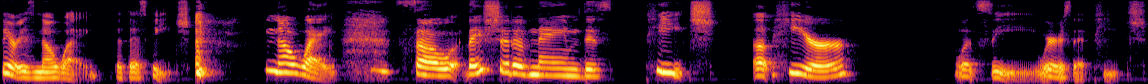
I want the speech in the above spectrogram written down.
there is no way that that's Peach. no way. So they should have named this Peach up here. Let's see, where is that Peach?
